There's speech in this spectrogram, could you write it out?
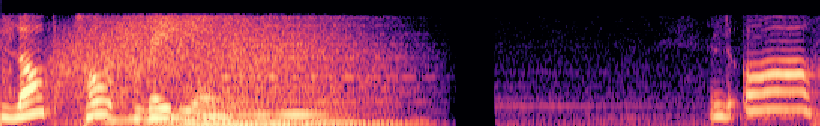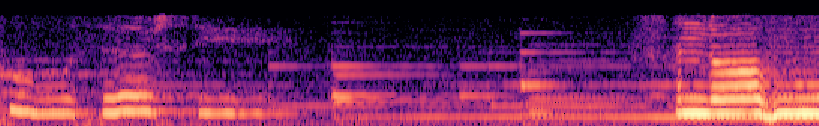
Blog Talk Radio. And all who are thirsty, and all who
